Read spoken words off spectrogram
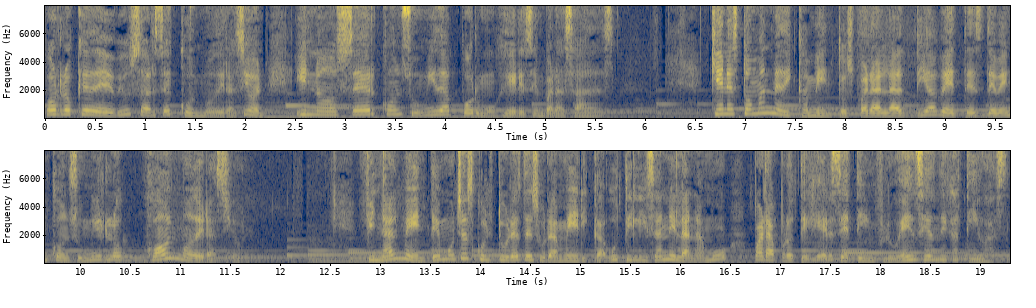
por lo que debe usarse con moderación y no ser consumida por mujeres embarazadas. Quienes toman medicamentos para la diabetes deben consumirlo con moderación. Finalmente, muchas culturas de Sudamérica utilizan el anamú para protegerse de influencias negativas.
